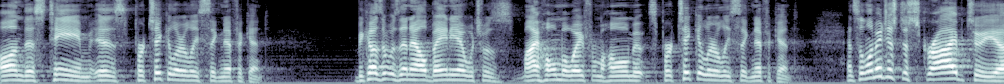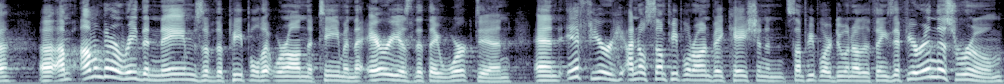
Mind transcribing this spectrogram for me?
on this team is particularly significant. Because it was in Albania, which was my home away from home, it's particularly significant. And so let me just describe to you. Uh, I'm, I'm going to read the names of the people that were on the team and the areas that they worked in. And if you're, I know some people are on vacation and some people are doing other things. If you're in this room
